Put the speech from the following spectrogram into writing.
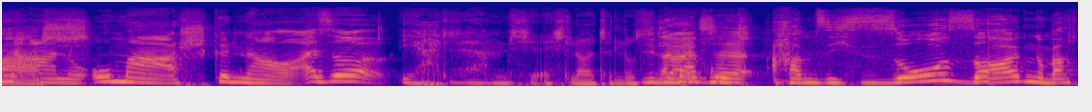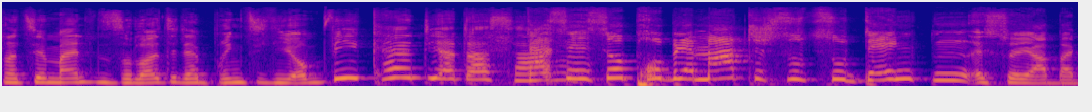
Hommage. Ahnung, Hommage, genau. Also, ja, da haben sich echt Leute Lust. Die Aber Leute gut. haben sich so Sorgen gemacht, als wir meinten, so Leute, der bringt sich nicht um. Wie könnt ihr das sagen? Das ist so problematisch, so zu denken. Ist so, ja, aber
